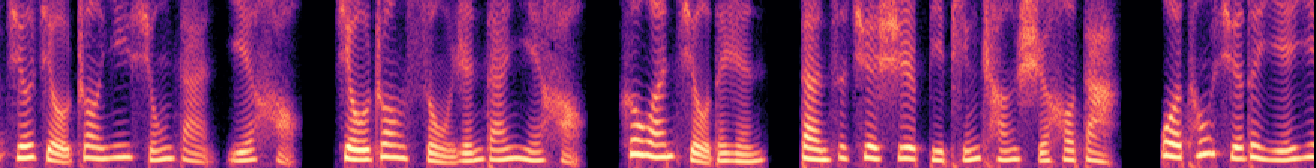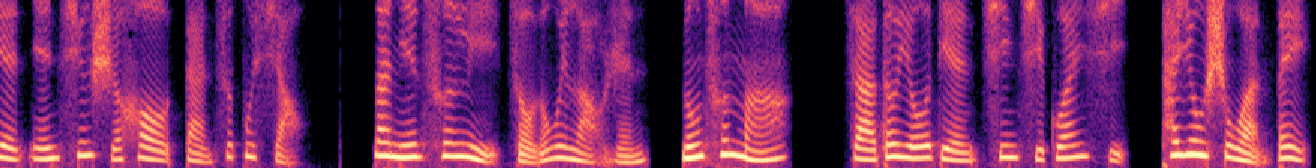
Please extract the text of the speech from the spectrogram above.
酒酒壮英雄胆也好，酒壮怂人胆也好，喝完酒的人胆子确实比平常时候大。我同学的爷爷年轻时候胆子不小，那年村里走了位老人，农村嘛，咋都有点亲戚关系，他又是晚辈，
